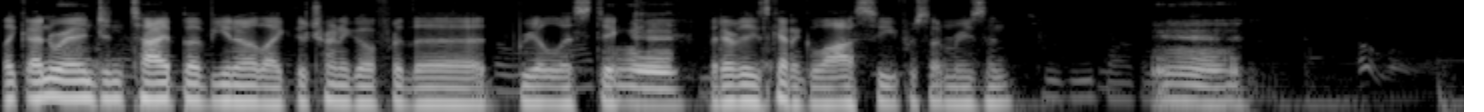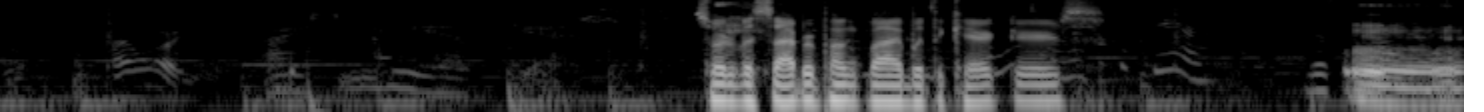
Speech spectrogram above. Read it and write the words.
like Unreal Engine type of, you know, like they're trying to go for the realistic, Yeah. but everything's kind of glossy for some reason. Yeah. Sort of a cyberpunk vibe with the characters. Mm.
